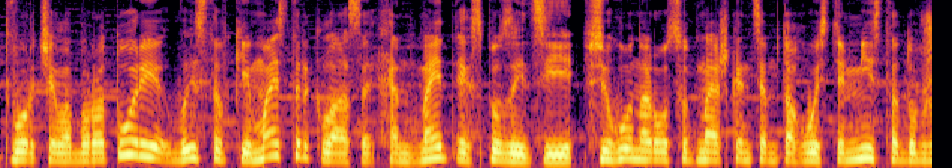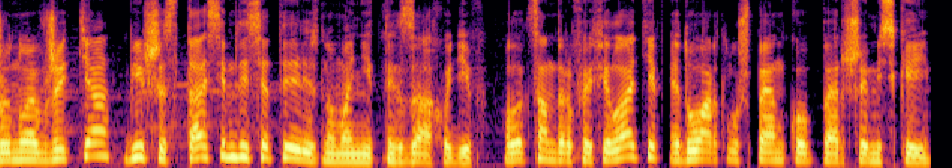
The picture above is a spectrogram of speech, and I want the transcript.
творчі лабораторії, виставки, майстер-класи, хендмейд експозиції. Всього на розсуд мешканцям та гостям міста довжиною в життя більше 170 різноманітних заходів. Олександр Фефілатів, Едуард Лушпенко, перший міський.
